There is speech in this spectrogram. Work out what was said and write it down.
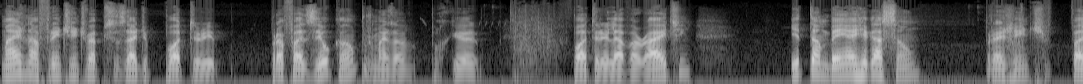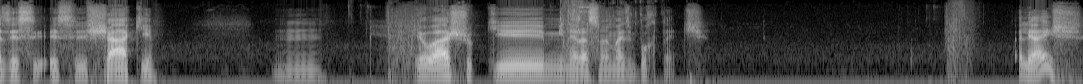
Mais na frente a gente vai precisar de pottery para fazer o campus, mas a... porque pottery leva writing. E também a irrigação para a gente fazer esse, esse chá aqui. Hum. Eu acho que mineração é mais importante. Aliás,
